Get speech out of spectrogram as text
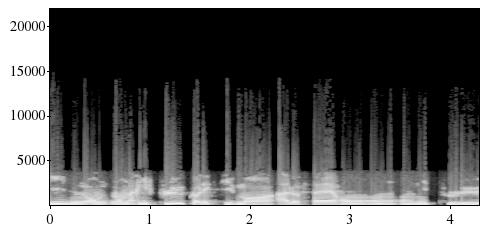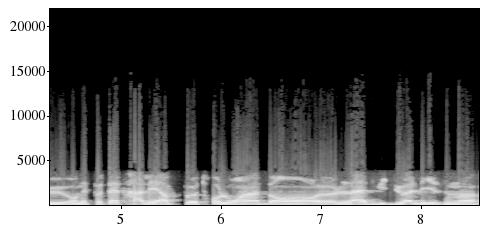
Qui, on n'arrive plus collectivement à le faire. On, on, est plus, on est peut-être allé un peu trop loin dans euh, l'individualisme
